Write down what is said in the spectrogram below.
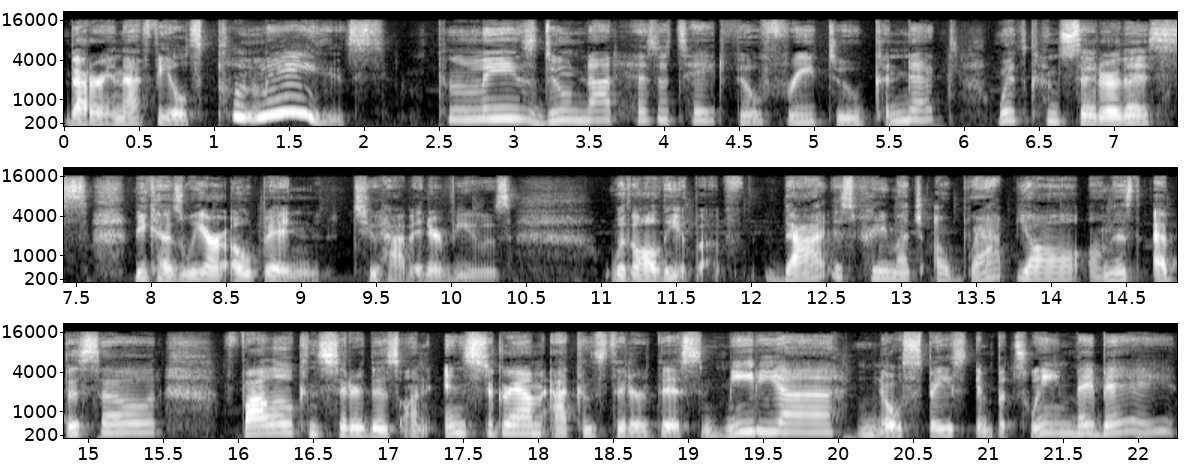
that are in that field, please, please do not hesitate. Feel free to connect with Consider This because we are open to have interviews with all the above. That is pretty much a wrap, y'all, on this episode. Follow Consider This on Instagram at Consider This Media, no space in between, baby.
